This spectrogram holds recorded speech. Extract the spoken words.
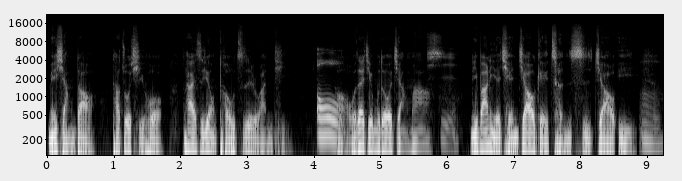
没想到他做期货，他还是用投资软体，哦，我在节目都有讲嘛，是，你把你的钱交给城市交易，嗯，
